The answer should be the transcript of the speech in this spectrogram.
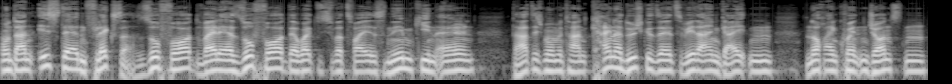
und dann ist er ein Flexer. Sofort, weil er sofort der Wide Receiver 2 ist, neben Keen Allen. Da hat sich momentan keiner durchgesetzt, weder ein Guyton noch ein Quentin Johnston.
